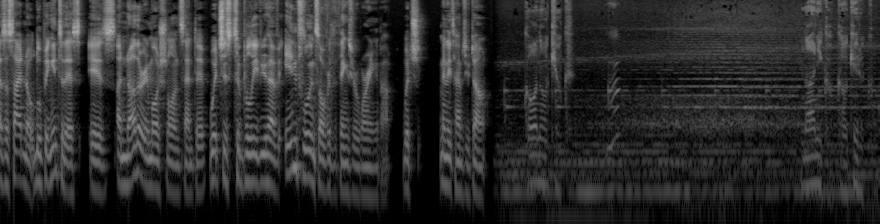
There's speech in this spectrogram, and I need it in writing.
As a side note, looping into this is another emotional incentive, which is to believe you have influence over the things you're worrying about, which many times you don't. この曲何かかけるか賭けですか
